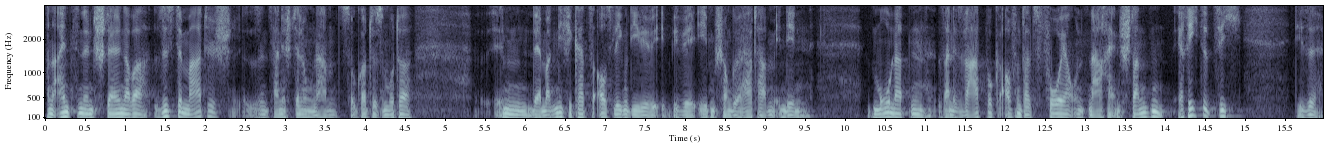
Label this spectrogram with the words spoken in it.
an einzelnen Stellen, aber systematisch sind seine Stellungnahmen zur Gottesmutter in der Magnifikatsauslegung, die wir, wie wir eben schon gehört haben, in den Monaten seines Wartburg-Aufenthalts vorher und nachher entstanden. Er richtet sich, diese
